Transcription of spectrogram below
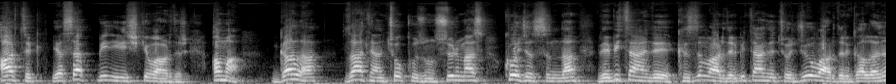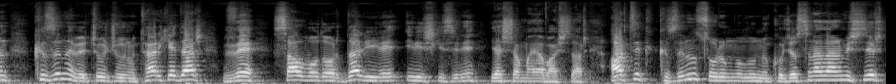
Artık yasak bir ilişki vardır ama Gala zaten çok uzun sürmez. Kocasından ve bir tane de kızı vardır, bir tane de çocuğu vardır Gala'nın. Kızını ve çocuğunu terk eder ve Salvador Dali ile ilişkisini yaşamaya başlar. Artık kızının sorumluluğunu kocasına vermiştir.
